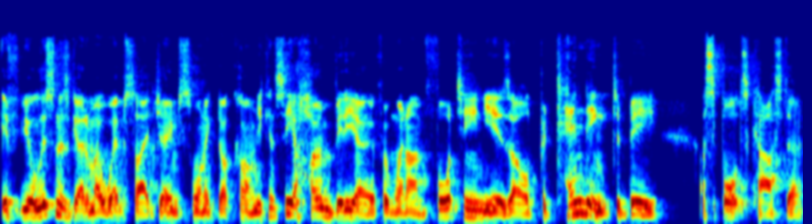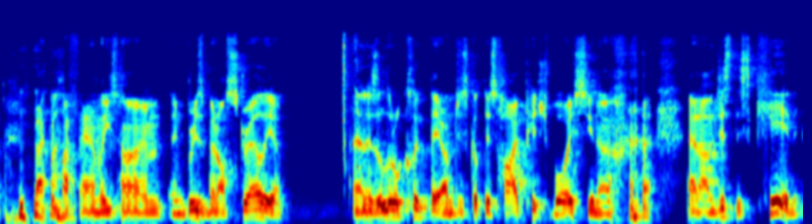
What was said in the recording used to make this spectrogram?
if your listeners go to my website, jamesswanwick.com, you can see a home video from when I'm 14 years old pretending to be a sportscaster back in my family's home in Brisbane, Australia. And there's a little clip there. I'm just got this high pitched voice, you know, and I'm just this kid.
